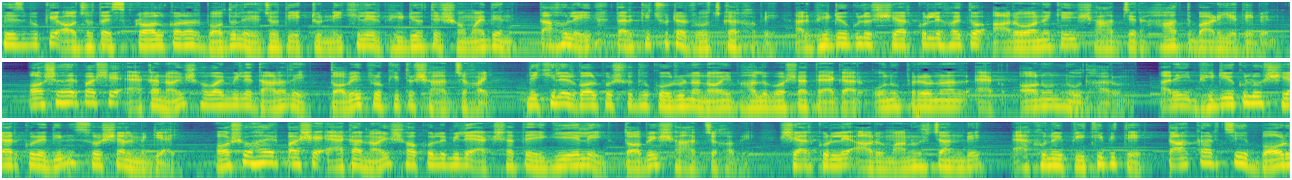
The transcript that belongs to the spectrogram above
ফেসবুকে অযথা স্ক্রল করার বদলে যদি একটু নিখিলের ভিডিওতে সময় দেন, তাহলেই তার কিছুটা রোজগার হবে। আর ভিডিওগুলো শেয়ার করলে হয়তো আরও অনেকেই সাহায্যের হাত বাড়িয়ে দেবেন। অসহায়ের পাশে একা নয়, সবাই মিলে দাঁড়ালে তবেই প্রকৃত সাহায্য হয়। নিখিলের গল্প শুধু করুণা নয়, ভালোবাসা, ত্যাগ আর অনুপ্রেরণার এক অনন্য উদাহরণ। আর এই ভিডিওগুলো শেয়ার করে দিন সোশ্যাল মিডিয়ায়। অসহায়ের পাশে একা নয়, সকলে মিলে একসাথে এগিয়ে এলেই তবে সাহায্য হবে। শেয়ার করলে আরও মানুষ জানবে, এখন এই পৃথিবীতে টাকার চেয়ে বড়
